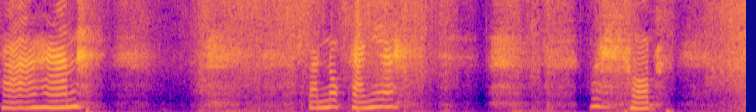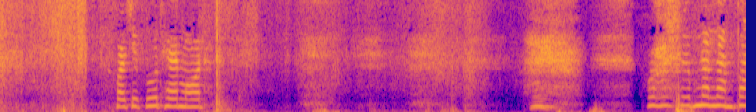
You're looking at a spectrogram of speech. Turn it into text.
หาอาหารปันนกขาเงี้ยโอ้ยหอบพอชิฟูแท้หมดว้ายลืมนั่นลำป้า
